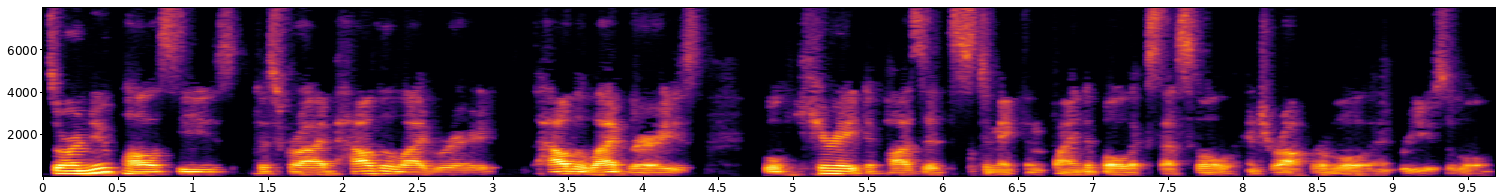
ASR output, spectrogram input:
So our new policies describe how the library, how the libraries will curate deposits to make them findable, accessible, interoperable, and reusable.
